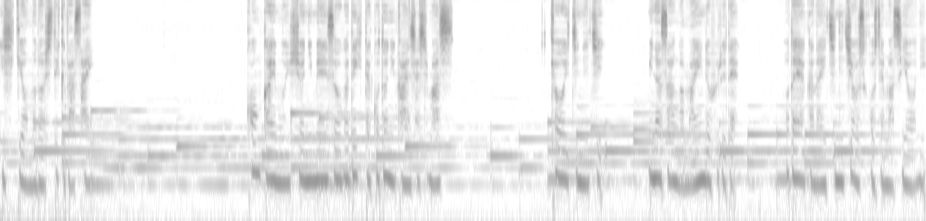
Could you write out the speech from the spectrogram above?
意識を戻してください。今回も一緒に瞑想ができたことに感謝します。今日一日皆さんがマインドフルで穏やかな一日を過ごせますように。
